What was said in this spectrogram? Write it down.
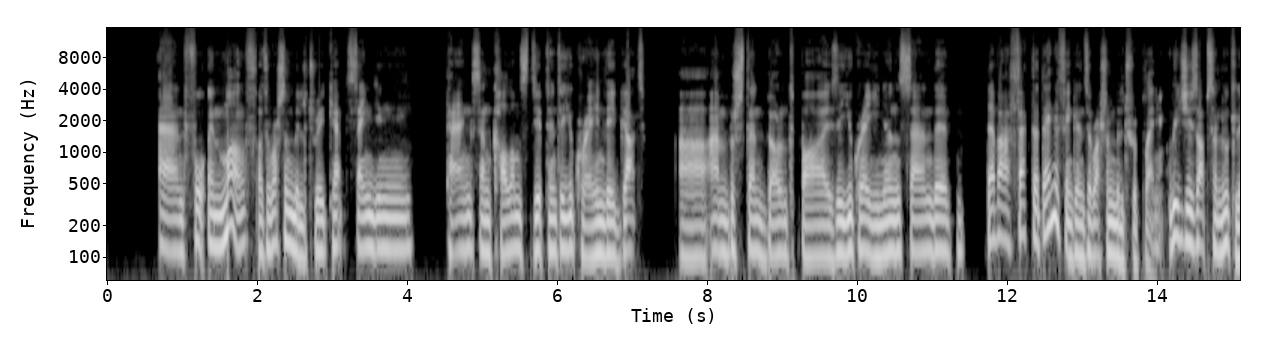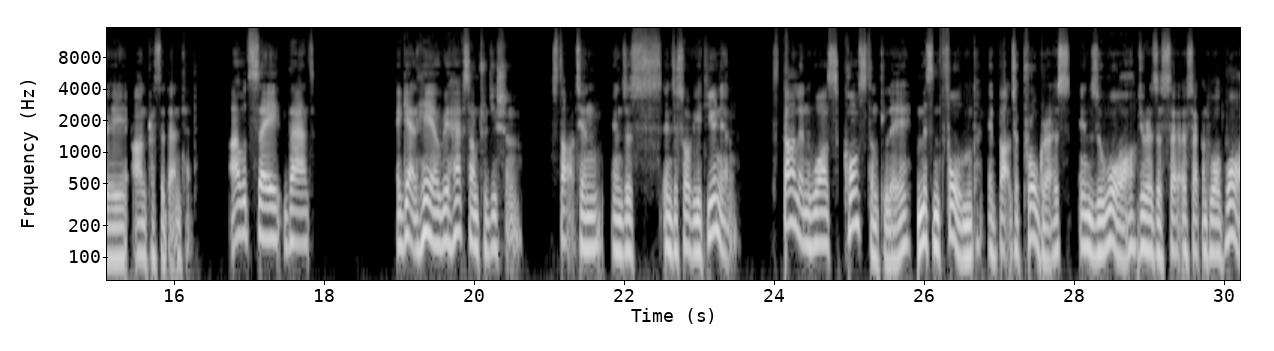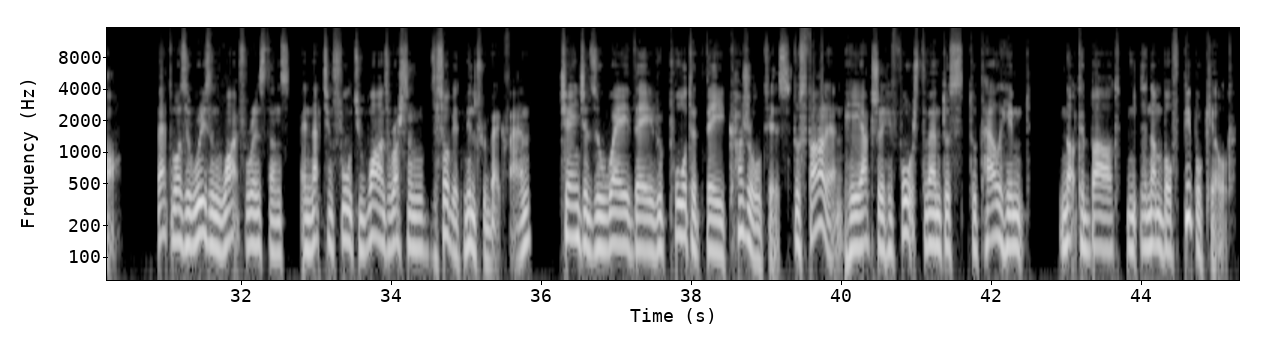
And for a month, the Russian military kept sending tanks and columns deep into Ukraine. They got uh, ambushed and burned by the Ukrainians, and uh, never affected anything in the Russian military planning, which is absolutely unprecedented. I would say that again, here we have some tradition starting in, this, in the Soviet Union. Stalin was constantly misinformed about the progress in the war during the Se- uh, Second World War. That was the reason why, for instance, in 1941, the Russian, the Soviet military back then, changed the way they reported the casualties to Stalin. He actually he forced them to, to tell him not about the number of people killed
